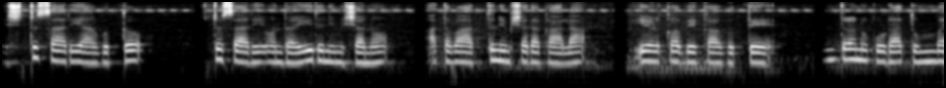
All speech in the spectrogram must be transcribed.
ಎಷ್ಟು ಸಾರಿ ಆಗುತ್ತೋ ಅಷ್ಟು ಸಾರಿ ಒಂದು ಐದು ನಿಮಿಷನೋ ಅಥವಾ ಹತ್ತು ನಿಮಿಷದ ಕಾಲ ಹೇಳ್ಕೋಬೇಕಾಗುತ್ತೆ. ಮಂತ್ರನೂ ಕೂಡ ತುಂಬಾ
